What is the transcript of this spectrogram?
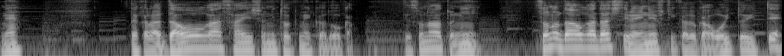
ね。だから DAO が最初にときめくかどうか。でその後にその DAO が出してる NFT かどうかは置いといて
